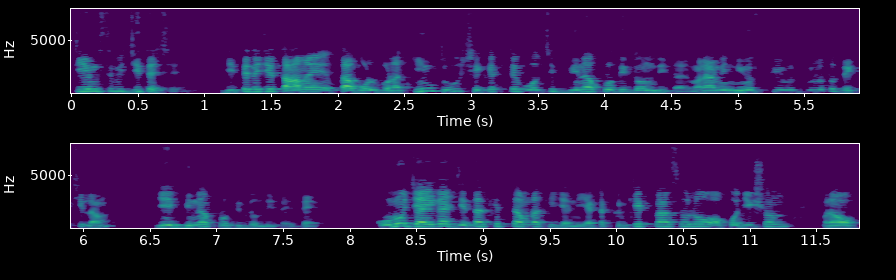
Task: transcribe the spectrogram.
টিএমসিপি জিতেছে। জিতে নিয়েছে তা নয়, তা বলব না। কিন্তু সেক্ষেত্রে বলছে বিনা প্রতিদ্বন্দ্বিতায়। মানে আমি নিউজ ফিউজগুলো তো দেখছিলাম যে বিনা প্রতিদ্বন্দ্বিতায়। তাই কোনো জায়গায় জেতার ক্ষেত্রে আমরা কি জানি? একটা ক্রিকেট ম্যাচ হলো অপোজিশন মানে অপ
